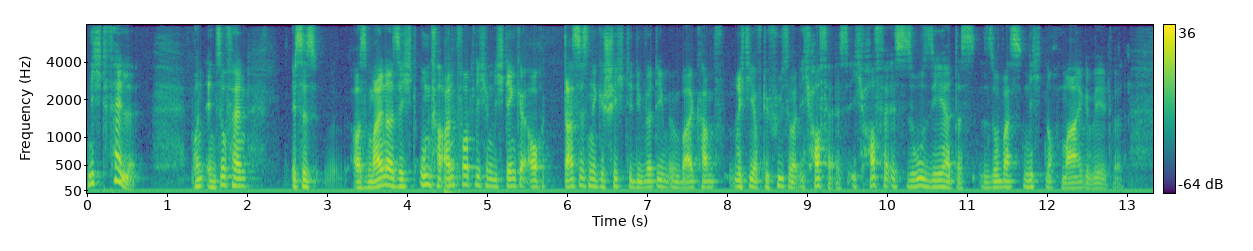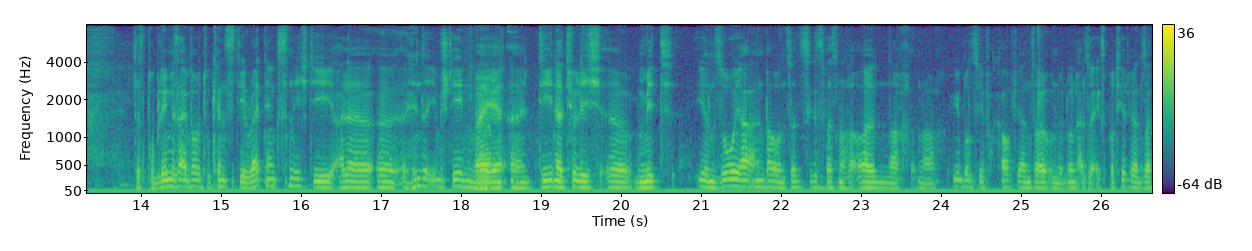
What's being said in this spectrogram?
nicht Fälle. Und insofern ist es aus meiner Sicht unverantwortlich und ich denke auch, das ist eine Geschichte, die wird ihm im Wahlkampf richtig auf die Füße fallen. Ich hoffe es. Ich hoffe es so sehr, dass sowas nicht nochmal gewählt wird. Das Problem ist einfach, du kennst die Rednecks nicht, die alle äh, hinter ihm stehen, weil äh, die natürlich äh, mit ihren Sojaanbau und sonstiges, was noch äh, nach, nach Übersee verkauft werden soll und, und, und also exportiert werden soll,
